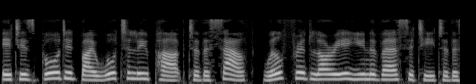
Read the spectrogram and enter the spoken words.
It is bordered by Waterloo Park to the south, Wilfrid Laurier University to the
